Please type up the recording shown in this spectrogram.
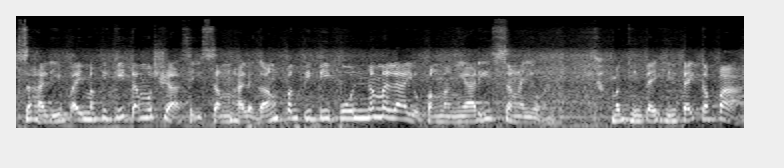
Sa halip ay makikita mo siya sa isang mahalagang pagtitipon na malayo pang mangyari sa ngayon. Maghintay-hintay ka pa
